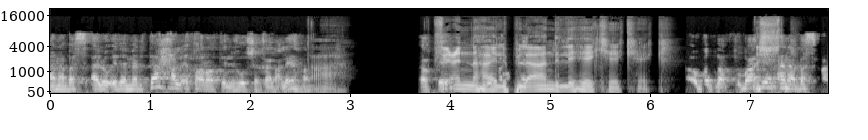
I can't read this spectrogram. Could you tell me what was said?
أنا بسأله إذا مرتاح على الإطارات اللي هو شغال عليها. آه. okay؟ في عندنا هاي ال plan اللي هيك هيك هيك. بالضبط. وبعدين أنا بسمع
